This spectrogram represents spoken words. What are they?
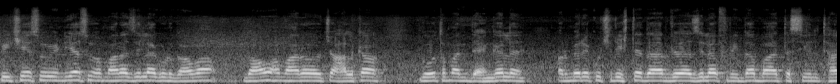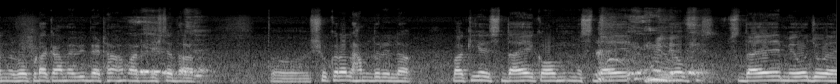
पीछे सो इंडिया से हमारा ज़िला गुड़गावा गाँव हमारा चाहलका गोत हमारी दहंगल है। और मेरे कुछ रिश्तेदार जो है ज़िला फरीदाबाद तहसील थान रोपड़ा का में भी बैठा हमारे रिश्तेदार। तो शुक्र अलहमदिल्ला बाकी सदाए कौम सदाए मेो सदाए मेो जो है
